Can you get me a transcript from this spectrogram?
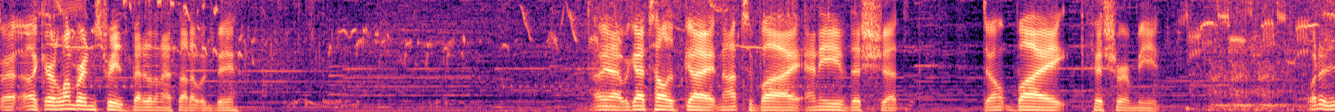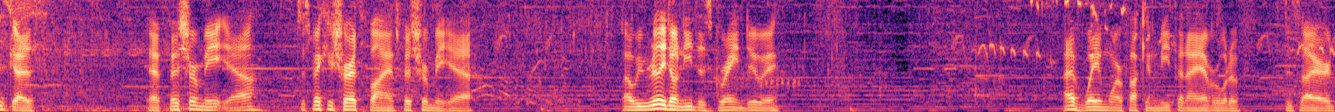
Uh, like, our lumber industry is better than I thought it would be. Oh yeah, we gotta tell this guy not to buy any of this shit. Don't buy fish or meat. What are these guys? Yeah, fish or meat, yeah. Just making sure it's fine. Fish or meat, yeah. Well, we really don't need this grain, do we? I have way more fucking meat than I ever would have desired.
